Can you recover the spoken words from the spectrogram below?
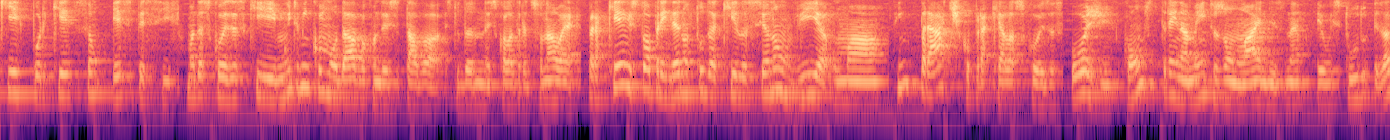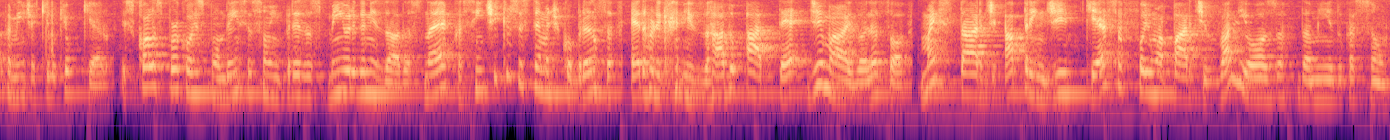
quê? Porque são específicos. Uma das coisas que muito me incomodava quando eu estava estudando na escola tradicional é para que eu estou aprendendo tudo aquilo se eu não via uma fim prático para aquelas coisas. Hoje, com os treinamentos online, né, eu estudo exatamente aquilo que eu quero. Escolas por correspondência são empresas bem organizadas. Na época, senti que o sistema de cobrança era organizado até demais, olha só. Mais tarde, aprendi que essa foi uma parte valiosa da minha educação.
